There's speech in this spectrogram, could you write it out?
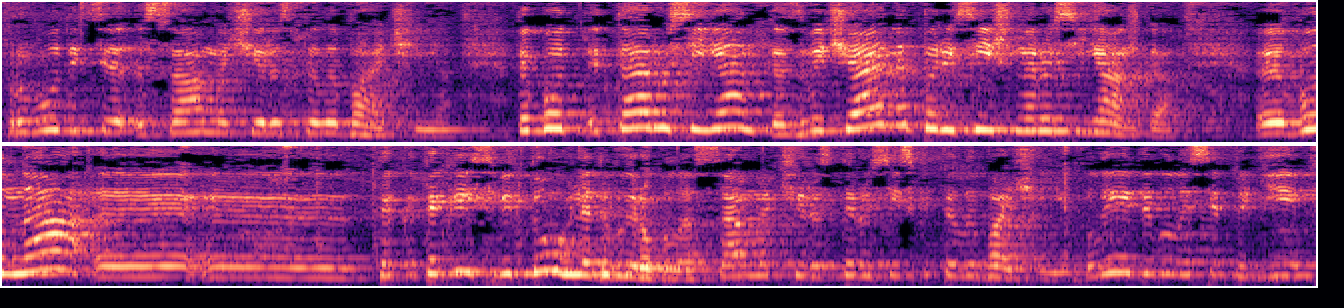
проводиться саме через телебачення. Так от та росіянка, звичайна пересічна росіянка, е, вона е, е, так, такий світогляд виробила саме через те російське телебачення. Коли я дивилася тоді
